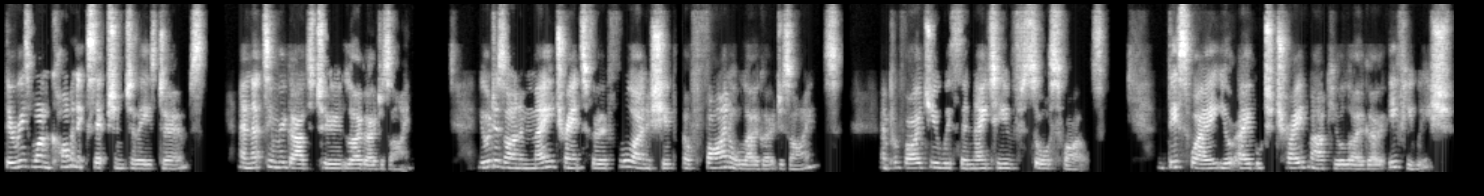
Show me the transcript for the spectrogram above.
There is one common exception to these terms, and that's in regards to logo design. Your designer may transfer full ownership of final logo designs and provide you with the native source files. This way, you're able to trademark your logo if you wish.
